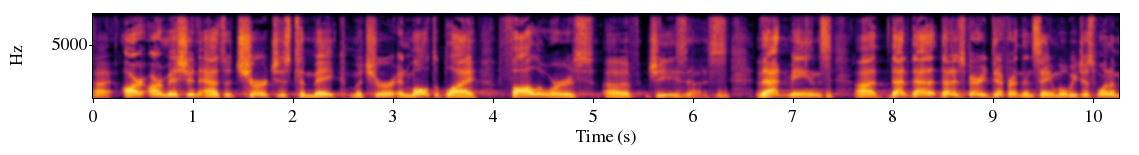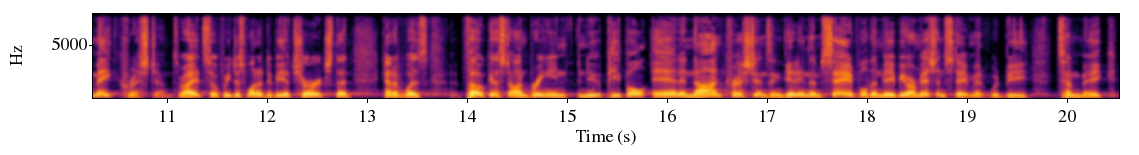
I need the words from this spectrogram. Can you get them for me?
uh, our, our mission as a church is to make, mature, and multiply followers of Jesus. That means uh, that, that, that is very different than saying, well, we just want to make Christians, right? So if we just wanted to be a church that kind of was focused on bringing new people in and non Christians and getting them saved, well, then maybe our mission statement would be to make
